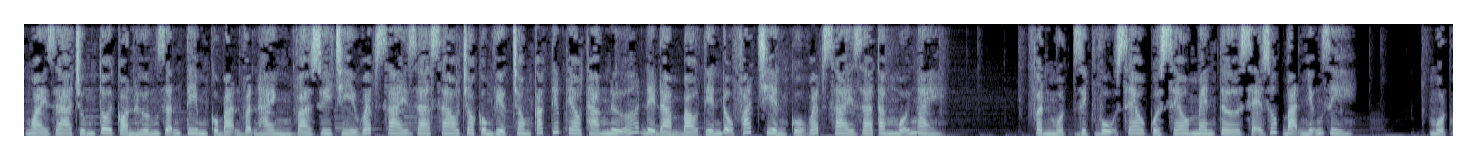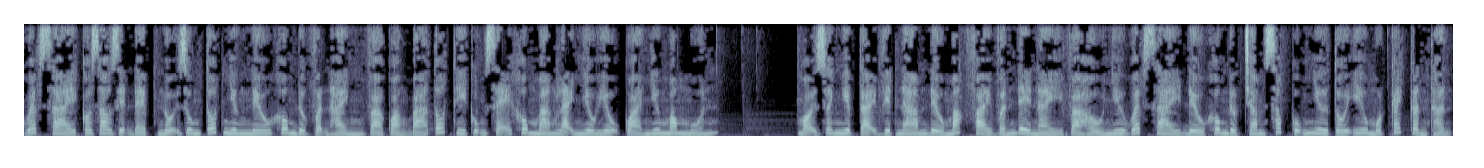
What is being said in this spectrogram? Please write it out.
Ngoài ra, chúng tôi còn hướng dẫn team của bạn vận hành và duy trì website ra sao cho công việc trong các tiếp theo tháng nữa để đảm bảo tiến độ phát triển của website gia tăng mỗi ngày. Phần 1 Dịch vụ SEO của SEO Mentor sẽ giúp bạn những gì? Một website có giao diện đẹp, nội dung tốt nhưng nếu không được vận hành và quảng bá tốt thì cũng sẽ không mang lại nhiều hiệu quả như mong muốn. Mọi doanh nghiệp tại Việt Nam đều mắc phải vấn đề này và hầu như website đều không được chăm sóc cũng như tối ưu một cách cẩn thận.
